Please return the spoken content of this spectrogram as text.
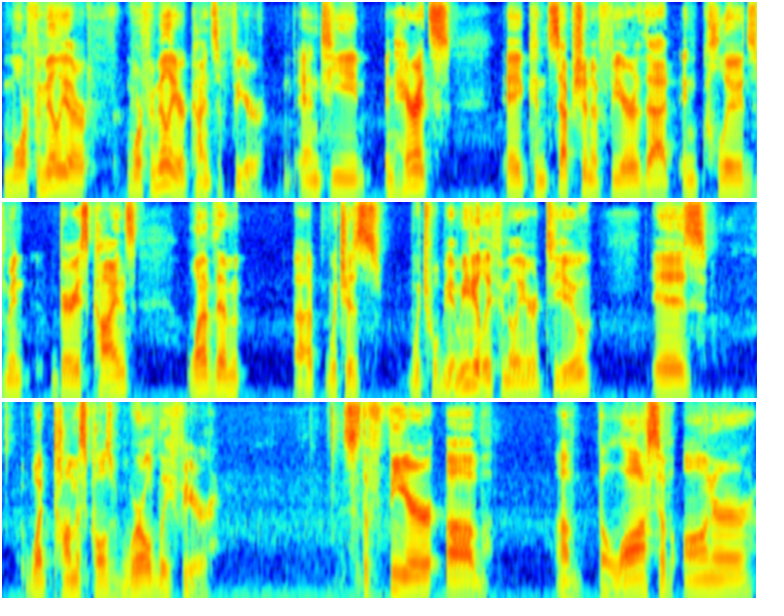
more familiar more familiar kinds of fear, and he inherits a conception of fear that includes various kinds. One of them, uh, which is which will be immediately familiar to you, is what Thomas calls worldly fear. This is the fear of of the loss of honor,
